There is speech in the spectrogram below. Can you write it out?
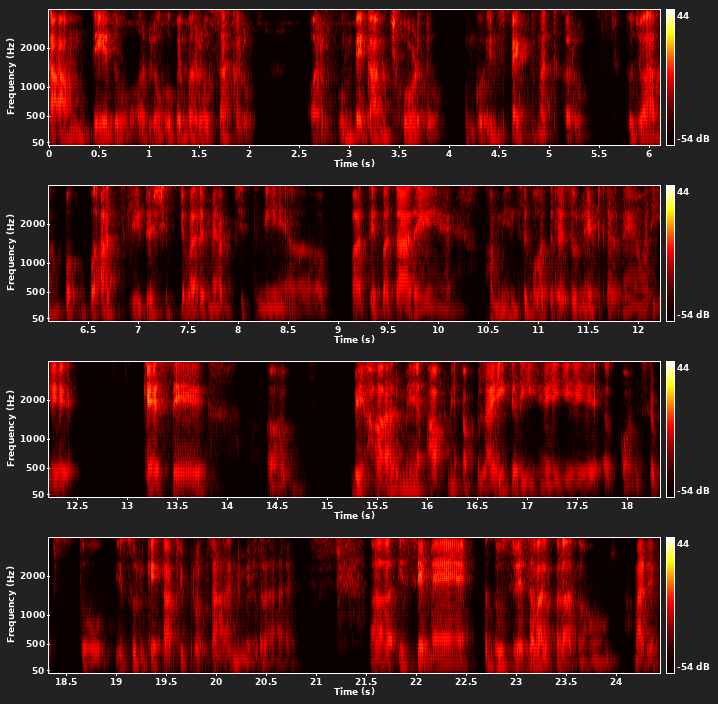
काम दे दो और लोगों पे भरोसा करो और उन पे काम छोड़ दो, उनको इंस्पेक्ट मत करो। तो जो आप बात लीडरशिप के बारे में आप जितनी बातें बता रहे हैं, हम इनसे बहुत रेजोनेट करते हैं और ये कैसे बिहार में आपने अप्लाई करी है ये कॉन्सेप्ट्स तो ये सुन के काफ़ी प्रोत्साहन मिल रहा है। इससे मैं दूसरे सवाल पर आता हूँ हमारे।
